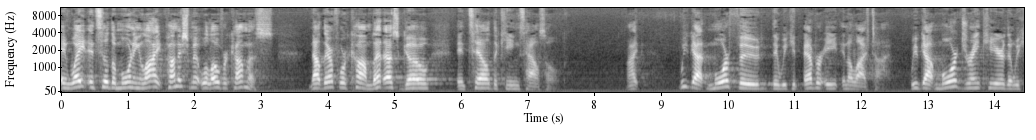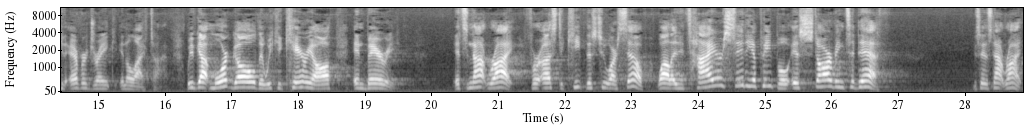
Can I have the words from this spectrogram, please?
and wait until the morning light, punishment will overcome us. Now, therefore, come, let us go and tell the king's household. Right? We've got more food than we could ever eat in a lifetime. We've got more drink here than we could ever drink in a lifetime. We've got more gold than we could carry off and bury. It's not right for us to keep this to ourselves while an entire city of people is starving to death. You say it's not right.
